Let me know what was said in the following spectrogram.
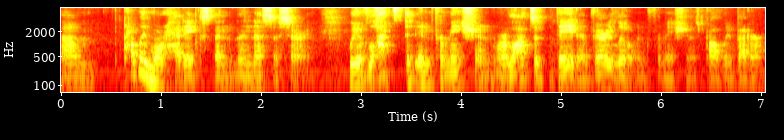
um, probably more headaches than, than necessary. We have lots of information or lots of data, very little information is probably better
